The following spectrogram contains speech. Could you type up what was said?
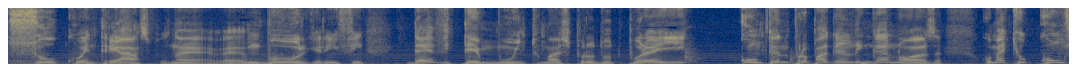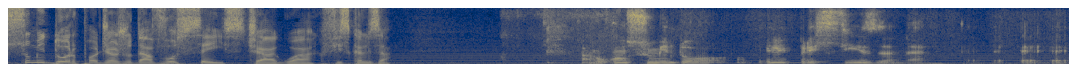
suco, entre aspas, né? É, hambúrguer, enfim, deve ter muito mais produto por aí contendo propaganda enganosa. Como é que o consumidor pode ajudar vocês, Tiago, a fiscalizar? Ah, o consumidor ele precisa, né, é, é,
